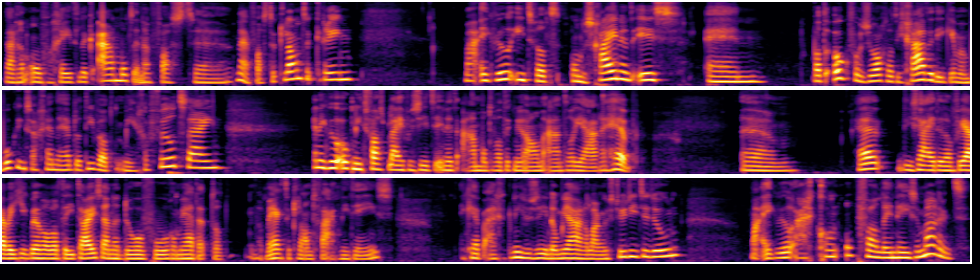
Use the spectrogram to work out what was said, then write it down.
naar een onvergetelijk aanbod en een vaste, nou, vaste klantenkring. Maar ik wil iets wat onderscheidend is en wat ook voor zorgt dat die gaten die ik in mijn boekingsagenda heb, dat die wat meer gevuld zijn. En ik wil ook niet vast blijven zitten in het aanbod wat ik nu al een aantal jaren heb. Um, hè, die zeiden dan van ja, weet je, ik ben wel wat details aan het doorvoeren, maar ja, dat, dat, merkt de klant vaak niet eens. Ik heb eigenlijk niet zo zin om jarenlang een studie te doen. Maar ik wil eigenlijk gewoon opvallen in deze markt.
